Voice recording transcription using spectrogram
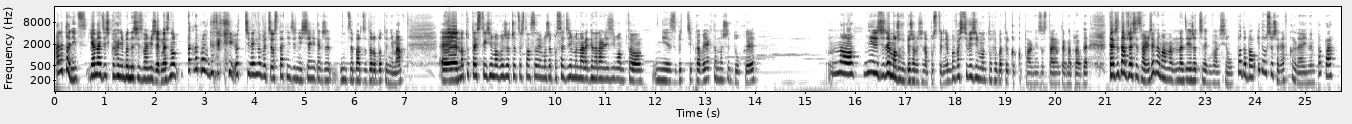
Ale to nic, ja na dziś, kochani, będę się z wami żegnać. No, tak naprawdę taki odcinek, no wiecie, ostatni dzień jesieni, także nic za bardzo do roboty nie ma. E, no tutaj z tych zimowych rzeczy coś tam sobie może posadzimy, no ale generalnie zimą to nie jest zbyt ciekawe. Jak tam nasze duchy? No, nie jest źle, może wybierzemy się na pustynię, bo właściwie zimą to chyba tylko kopalnie zostają tak naprawdę. Także dobrze, ja się z wami żegnam, mam nadzieję, że odcinek wam się podobał i do usłyszenia w kolejnym. Pa, pa!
